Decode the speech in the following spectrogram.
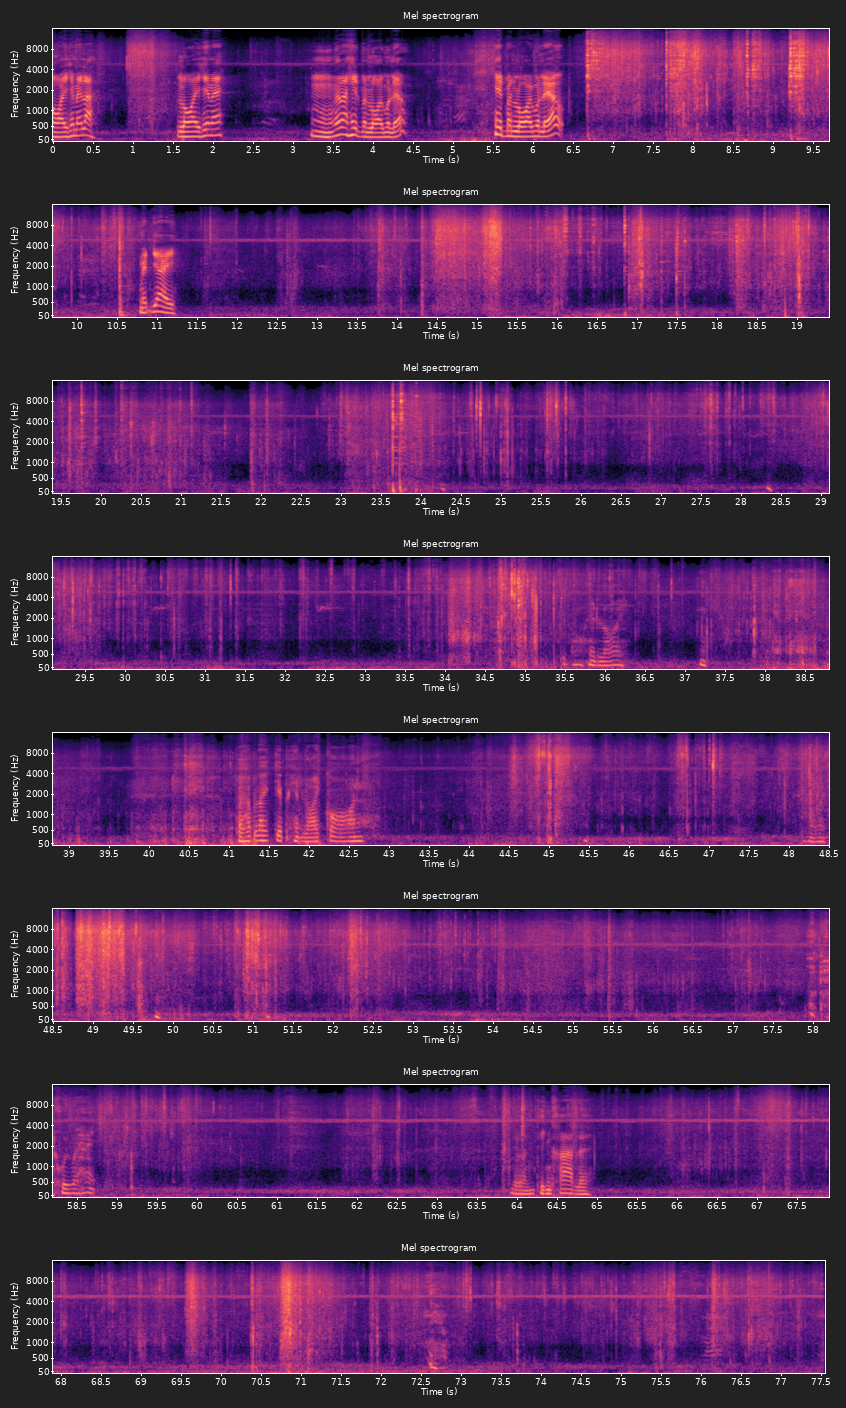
ลอยใช่ไหมล่ะลอยใช่ไหมอืมนั่นเห็ดมันลอยหมดแล้ว เห็ดมันลอยหมดแล้ว เม็ดใหญ่ ที่เอาเห็ด ลอยนี่ไล่เก็บเห็ดร้อยก่อนร้อยใครคุยไว้ให้เดินทิ้งคาดเลย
